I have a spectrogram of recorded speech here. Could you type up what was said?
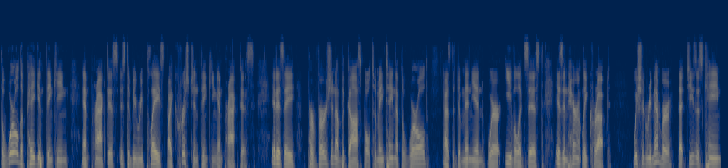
The world of pagan thinking and practice is to be replaced by Christian thinking and practice. It is a perversion of the gospel to maintain that the world, as the dominion where evil exists, is inherently corrupt. We should remember that Jesus came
